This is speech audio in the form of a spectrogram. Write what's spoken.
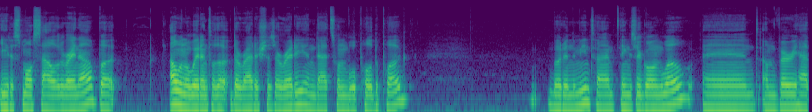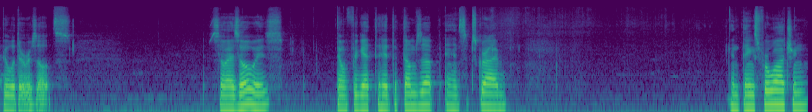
eat a small salad right now, but I want to wait until the, the radishes are ready and that's when we'll pull the plug. But in the meantime, things are going well and I'm very happy with the results. So as always, don't forget to hit the thumbs up and subscribe. And thanks for watching.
